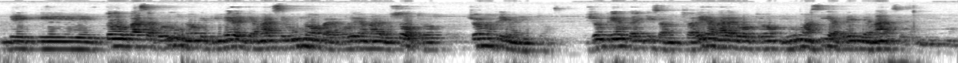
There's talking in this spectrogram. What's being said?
de que todo pasa por uno, que primero hay que amarse uno para poder amar a los otros. Yo no creo en esto. Yo creo que hay que sa- saber amar al otro y uno así aprende a amarse a sí mismo.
